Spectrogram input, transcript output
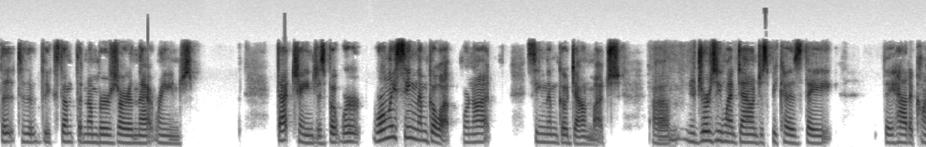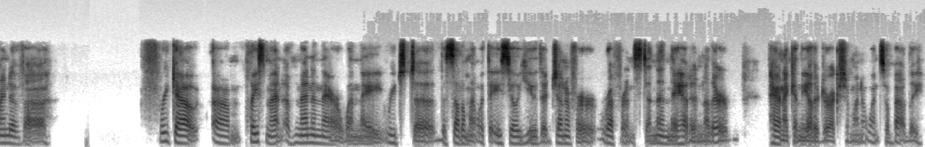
the, to the extent the numbers are in that range. That changes, but we're we're only seeing them go up. We're not seeing them go down much. Um, New Jersey went down just because they they had a kind of a freak out um, placement of men in there when they reached uh, the settlement with the ACLU that Jennifer referenced, and then they had another panic in the other direction when it went so badly.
